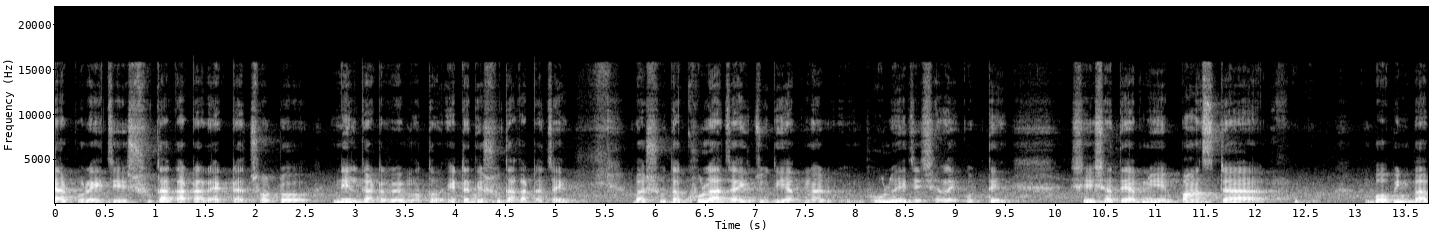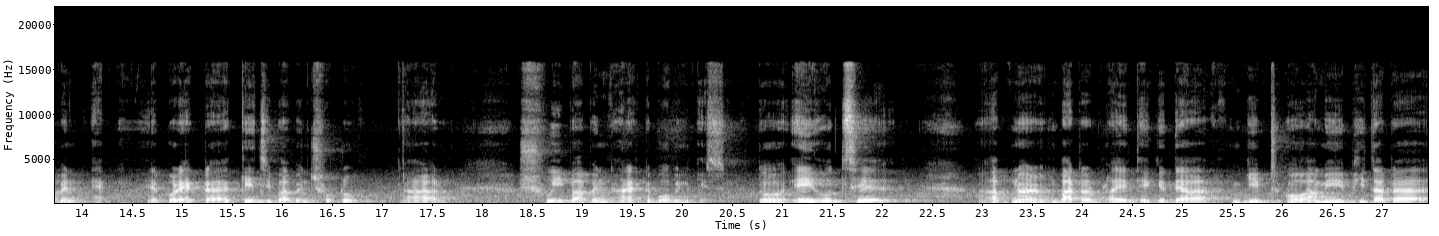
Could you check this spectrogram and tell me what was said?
তারপরে এই যে সুতা কাটার একটা ছোট নেল কাটারের মতো, এটা দিয়ে সুতা কাটা যায় বা সুতা খোলা যায় যদি আপনার ভুল হয়ে যায় সেলাই করতে। সেই সাথে আপনি পাঁচটা ববিন পাবেন এরপরে একটা কেচি পাবেন ছোট আর সুই পাবেন আর একটা ববিন কেস তো এই হচ্ছে আপনার বাটারফ্লাই থেকে দেওয়া গিফট। ও, আমি ফিতাটা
